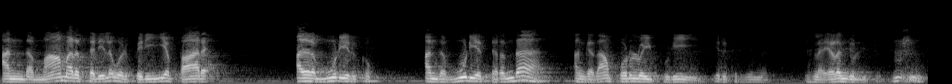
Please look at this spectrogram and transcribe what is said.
அந்த மாமரத்தடியில ஒரு பெரிய பாறை. அதுல மூடி இருக்கும். அந்த மூடியை திறந்தா அங்கதான் பொருள் வைப்புடி இருக்கிறது இடம் சொல்லிட்டு.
